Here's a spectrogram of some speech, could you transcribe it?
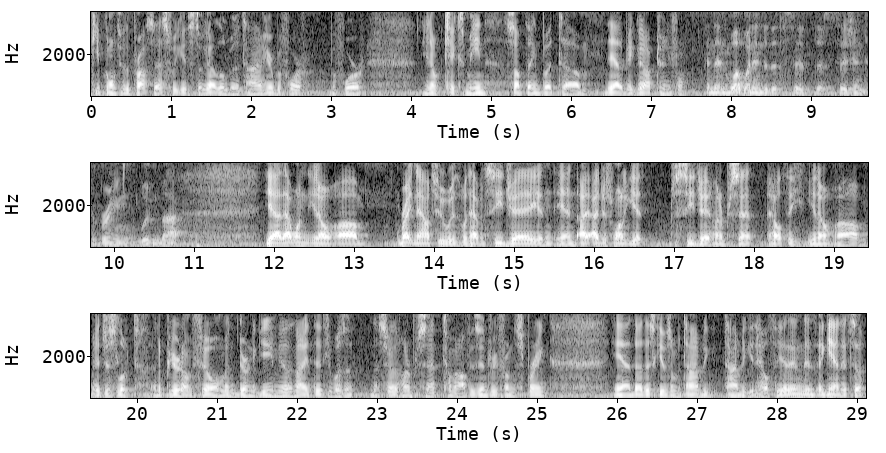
keep going through the process. We get still got a little bit of time here before before you know kicks mean something, but um, yeah, it'll be a good opportunity for him. And then what went into the, the decision to bring Luton back? Yeah, that one, you know, um, right now too with, with having CJ and and I, I just want to get CJ 100% healthy. You know, um, it just looked and appeared on film and during the game the other night that he wasn't necessarily 100% coming off his injury from the spring, and uh, this gives him a time to time to get healthy. And, and again, it's a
